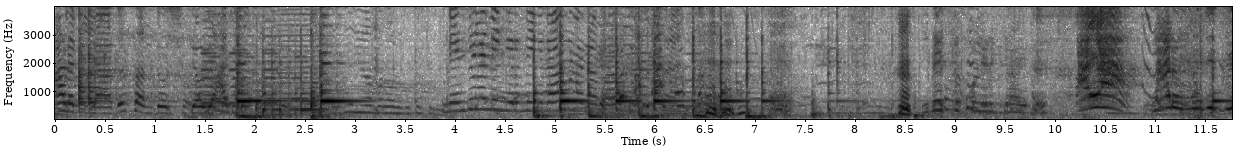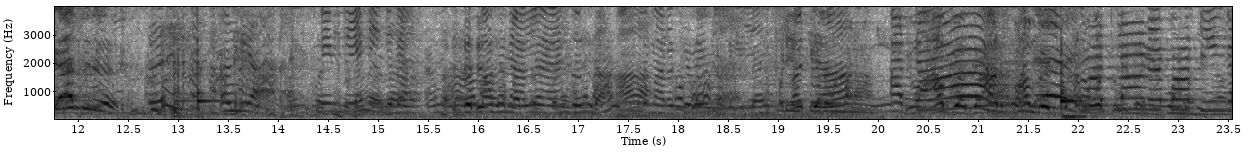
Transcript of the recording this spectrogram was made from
அளவில்லாத சந்தோஷம். நெஞ்சில நீங்க இருந்தீங்கன்னா. இதயத்துக்குள் ஆயா! நாடு முடிஞ்சிச்சு ஏந்திரு நெஞ்சே நீங்க தான் அதனால மறக்கவே முடியல. பாம்பு. பாத்தீங்க.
